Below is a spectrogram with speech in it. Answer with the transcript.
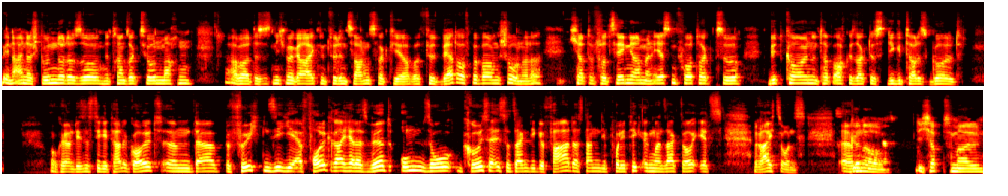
in einer Stunde oder so eine Transaktion machen, aber das ist nicht mehr geeignet für den Zahlungsverkehr. Aber für Wertaufbewahrung schon, oder? Ich hatte vor zehn Jahren meinen ersten Vortrag zu Bitcoin und habe auch gesagt, das ist digitales Gold. Okay, und dieses digitale Gold, ähm, da befürchten Sie, je erfolgreicher das wird, umso größer ist sozusagen die Gefahr, dass dann die Politik irgendwann sagt, so, jetzt reicht's uns. Ähm, genau. Ich habe mal,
